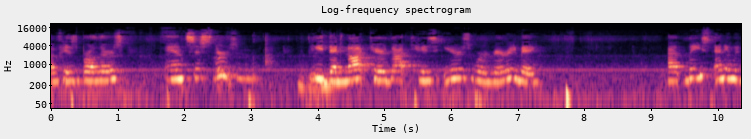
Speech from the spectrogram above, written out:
of his brothers and sisters. Mm-hmm. He did not care that his ears were very big. At least anyone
